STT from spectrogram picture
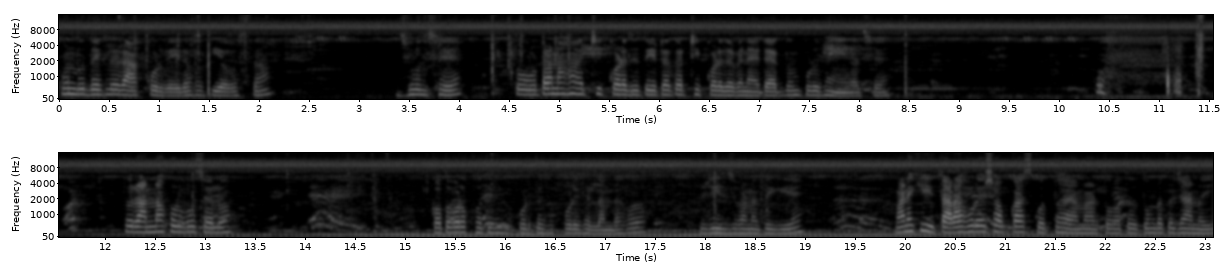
কুন্ডু দেখলে রাগ করবে, এই দেখো কি অবস্থা। ঝুলছে। তো ওটা না হয় ঠিক করা যেত, এটা তো আর ঠিক করা যাবে না, এটা একদম পুরো ভেঙে গেছে। তো রান্না করব, চলো। কত বড় ক্ষতি করতে করে ফেললাম দেখো। রিলস বানাতে গিয়ে। মানে কি তাড়াহুড়ে সব কাজ করতে হয় আমার তোমার তো তোমরা তো জানোই।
